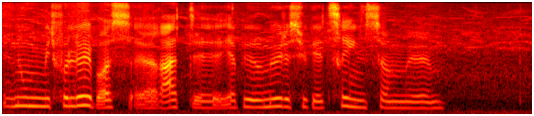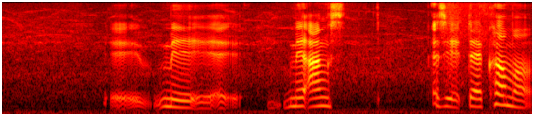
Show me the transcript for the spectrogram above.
nu er mit forløb også øh, ret... Øh, jeg blev mødt af psykiatrien som... Øh, øh, med, øh, med angst. Altså da jeg kommer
